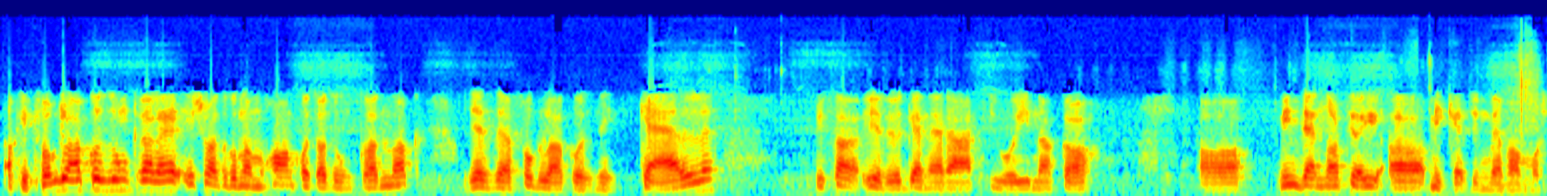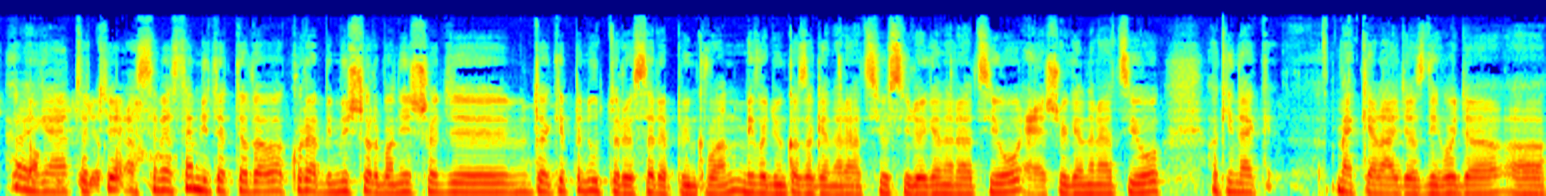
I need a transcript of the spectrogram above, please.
Akik foglalkozunk vele, és azt gondolom hangot adunk annak, hogy ezzel foglalkozni kell, hisz a jövő generációinak a, a mindennapjai a mi kezünkben van most. Igen, hát, hogy azt hiszem ezt említetted a korábbi műsorban is, hogy tulajdonképpen úttörő szerepünk van. Mi vagyunk az a generáció, szülőgeneráció, első generáció, akinek meg kell ágyazni, hogy a, a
